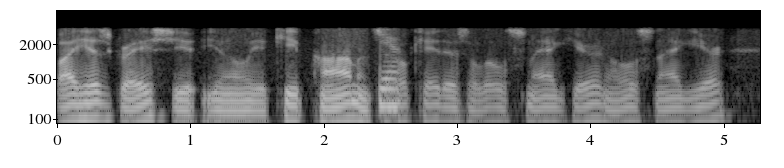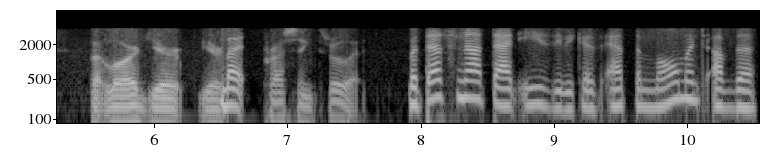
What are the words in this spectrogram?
by his grace you you know you keep calm and say Yeah. okay there's a little snag here and a little snag here but lord you're you're But- pressing through it. But that's not that easy because at the moment of the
